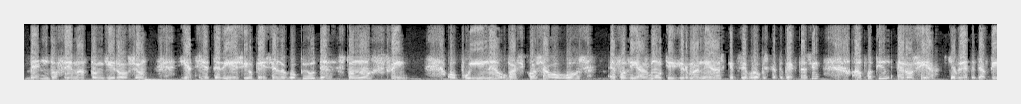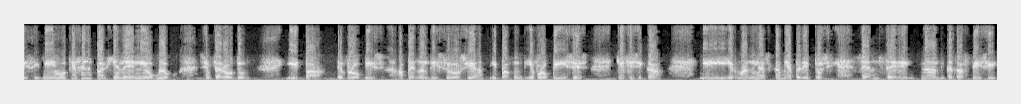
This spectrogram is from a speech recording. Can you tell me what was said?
μπαίνει το θέμα των κυρώσεων για τις εταιρείες οι οποίες ενεργοποιούνται στο Nord Stream όπου είναι ο βασικός αγωγός εφοδιασμού της Γερμανίας και της Ευρώπης κατ' επέκταση από την Ρωσία. Και βλέπετε αυτή τη στιγμή ότι δεν υπάρχει ένα ενίο μπλοκ συμφερόντων είπα Ευρώπης απέναντι στη Ρωσία. Υπάρχουν διαφοροποιήσεις και φυσικά η Γερμανία σε καμία περίπτωση δεν θέλει να αντικαταστήσει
